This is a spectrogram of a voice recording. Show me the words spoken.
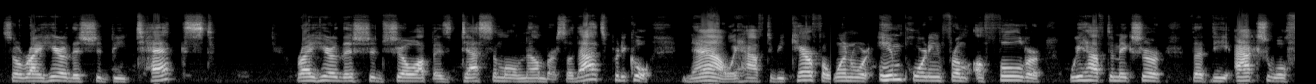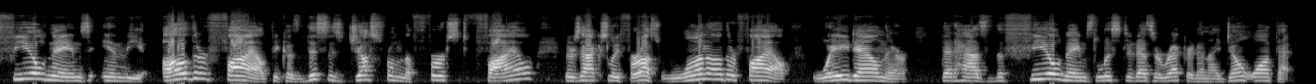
So right here, this should be text right here, this should show up as decimal number. So that's pretty cool. Now we have to be careful. When we're importing from a folder, we have to make sure that the actual field names in the other file, because this is just from the first file, there's actually, for us, one other file way down there that has the field names listed as a record, and I don't want that.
